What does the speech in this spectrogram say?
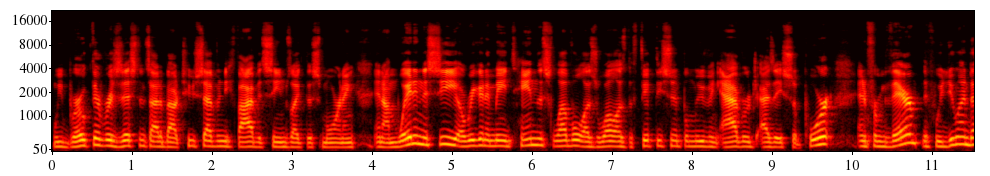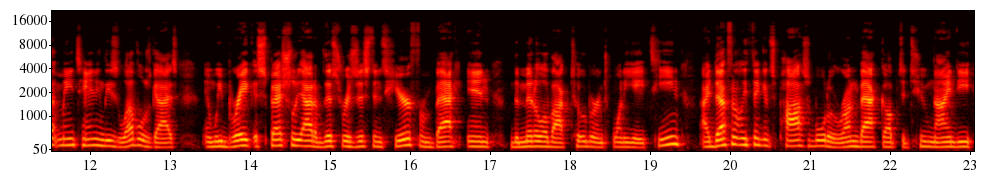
We broke the resistance at about 275, it seems like this morning, and I'm waiting to see are we going to maintain this level as well as the 50 simple moving average as a support, and from there, if we do end up maintaining these levels, guys, and we break especially out of this resistance here from back in the middle of October in 2018, I definitely think it's possible to run back up to 290,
